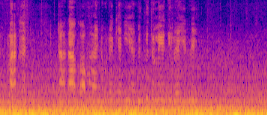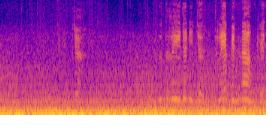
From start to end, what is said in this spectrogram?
ลูกหลานเอ้ยอย่าดาวก็เอามาให้ดูได้แค่นี้นี่คือทะเลที่เราเห็นเนี่ยจ้ะคือทะเลเด้อนี่จ้ะทะเลเป็นน้ำแข็ง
